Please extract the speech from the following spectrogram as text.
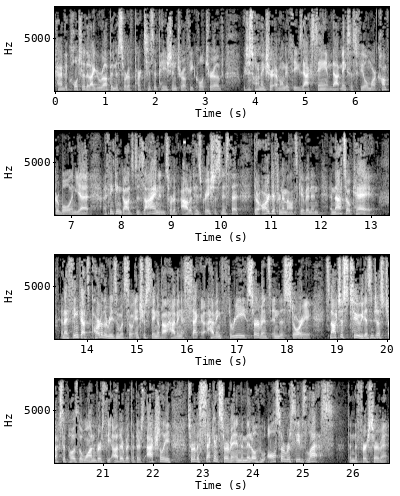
kind of the culture that I grew up in, this sort of participation trophy culture of we just want to make sure everyone gets the exact same. That makes us feel more comfortable. And yet, I think in God's design and sort of out of His graciousness that there are different amounts given, and and that's okay. And I think that's part of the reason what's so interesting about having a sec- having three servants in this story. It's not just two. He doesn't just juxtapose the one versus the other, but that there's actually sort of a second servant in the middle who also receives less than the first servant.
